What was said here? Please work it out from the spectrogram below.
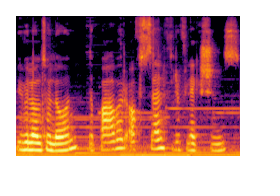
We will also learn the power of self reflections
